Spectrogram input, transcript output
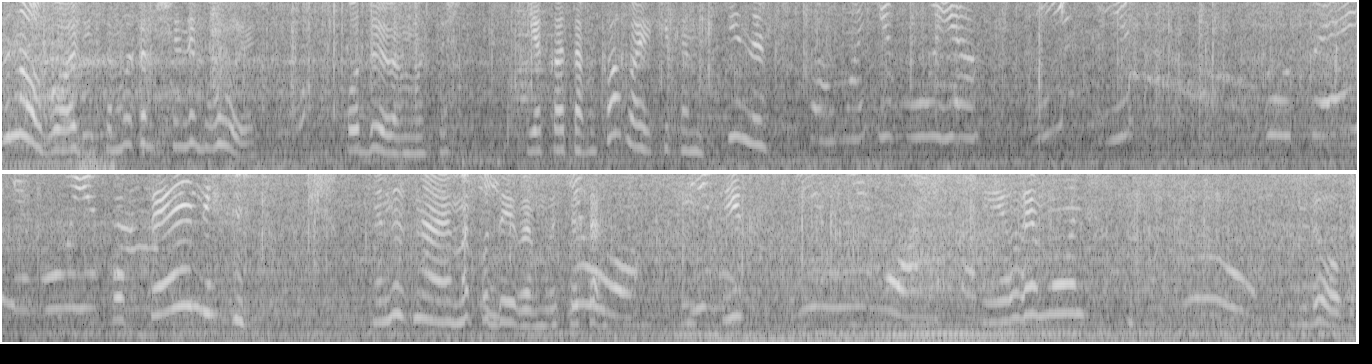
В нову Аліса, ми там ще не були. Подивимося, яка там кава, які там ціни. Там буде сік і тут і буде Коктейлі. Я не знаю, ми подивимося там. І сік, І лимон. і лимон. Добре.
